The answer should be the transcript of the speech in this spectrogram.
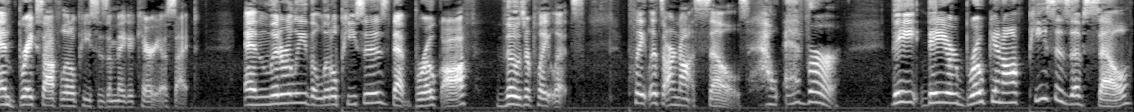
and breaks off little pieces of megakaryocyte. And literally the little pieces that broke off, those are platelets. Platelets are not cells. However, they, they are broken off pieces of cell,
